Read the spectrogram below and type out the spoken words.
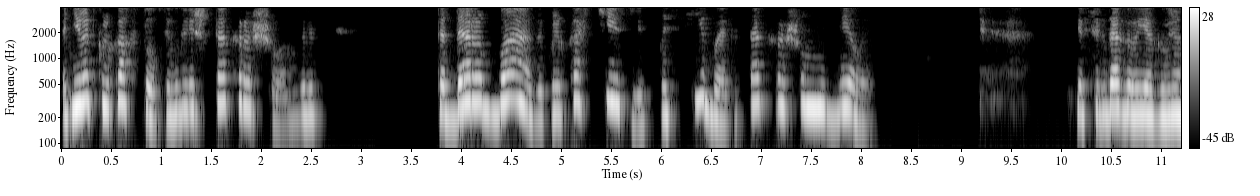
Аднират Кульках топ, ты выглядишь так хорошо. Он говорит, Тада раба, за Кульках кефли, спасибо, это так хорошо мне делает. Я всегда говорю, я говорю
